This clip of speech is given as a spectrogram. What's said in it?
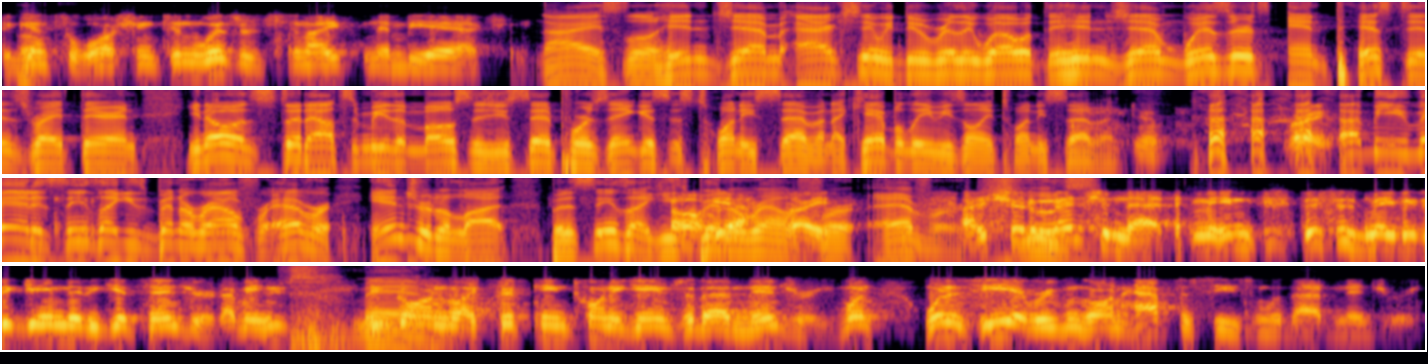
against the Washington Wizards tonight in NBA action. Nice little hidden gem action. We do really well with the hidden gem Wizards and Pistons right there. And you know what stood out to me the most is you said Porzingis is 27. I can't believe he's only 27. Yep. Right. I mean, man, it seems like he's been around forever. Injured a lot, but it seems like he's oh, been yeah, around right. forever. I should have mentioned that. I mean, this is maybe the game that he gets injured. I mean, he's, he's gone like 15, 20 games without an injury. When when has he ever even gone half the season without an injury?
